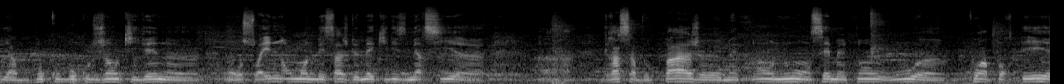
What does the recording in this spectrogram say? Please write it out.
Il y a beaucoup, beaucoup de gens qui viennent. Euh, on reçoit énormément de messages de mecs qui disent merci. Euh, grâce à votre page, maintenant, nous, on sait maintenant où, quoi apporter,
